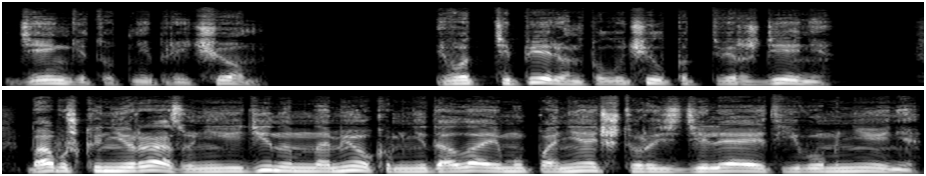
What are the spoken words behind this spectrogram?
Деньги тут ни при чем. И вот теперь он получил подтверждение. Бабушка ни разу, ни единым намеком не дала ему понять, что разделяет его мнение.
